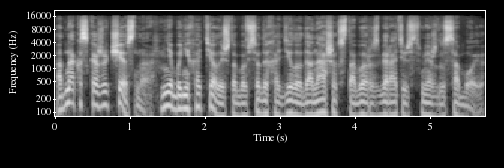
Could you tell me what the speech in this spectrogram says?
Однако скажу честно, мне бы не хотелось, чтобы все доходило до наших с тобой разбирательств между собою.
